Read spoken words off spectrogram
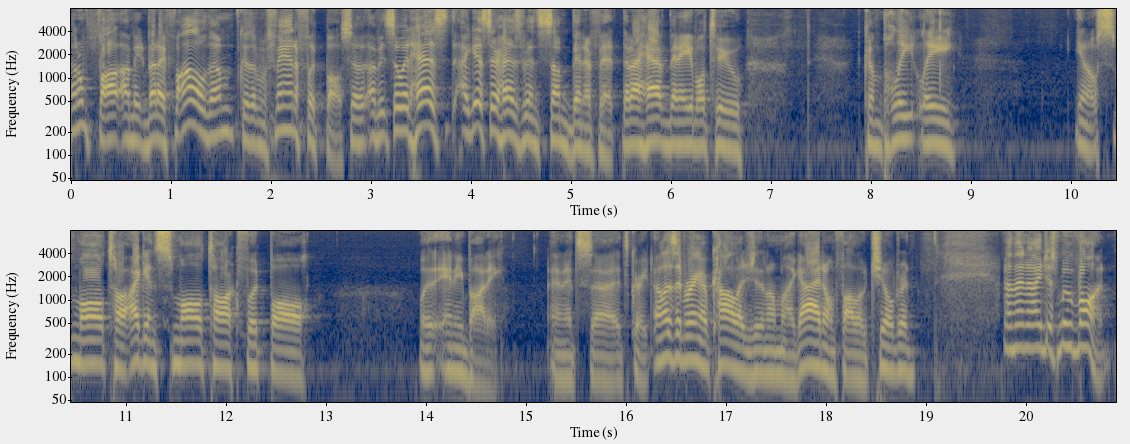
I don't follow. I mean, but I follow them because I'm a fan of football. So I mean, so it has. I guess there has been some benefit that I have been able to completely, you know, small talk. I can small talk football with anybody, and it's uh, it's great. Unless I bring up college, then I'm like, I don't follow children, and then I just move on.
